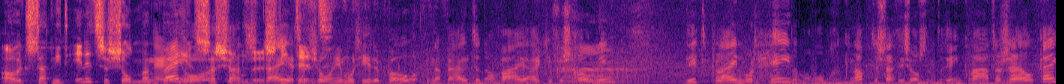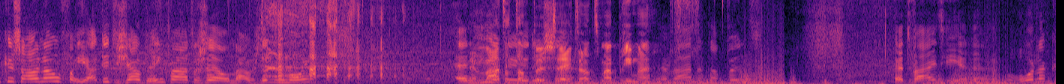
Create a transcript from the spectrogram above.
Oh, het staat niet in het station, maar Nee, bij joh, het station staat dus, bij die het tent. station. Je moet hier erbo naar buiten, dan waai je uit je verschoning. Ah. Dit plein wordt helemaal opgeknapt. Er staat hier zelfs een drinkwaterzuil. Kijk eens Arno, van ja, dit is jouw drinkwaterzuil. Nou, is dat niet mooi? En Een watertappunt dus, eh, heet dat, maar prima. Een watertappunt. Het waait hier eh, behoorlijk.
